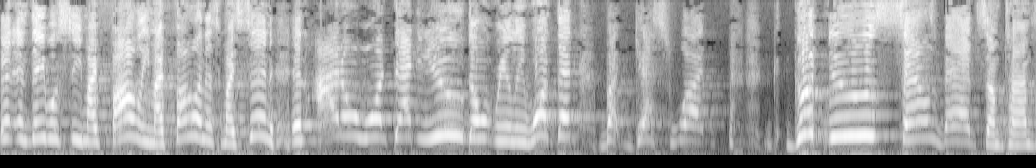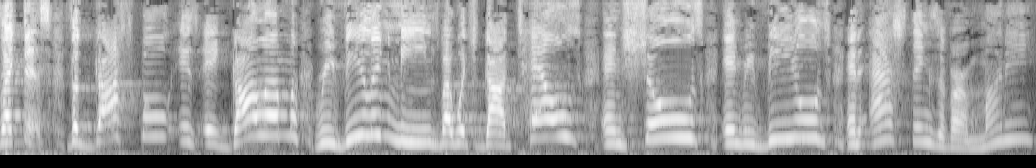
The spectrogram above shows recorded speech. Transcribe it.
and, and, they will see my folly, my fallenness, my sin, and I don't want that, you don't really want that, but guess what? Good news sounds bad sometimes like this. The gospel is a Gollum revealing means by which God tells and shows and reveals and asks things of our money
